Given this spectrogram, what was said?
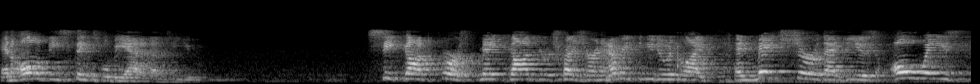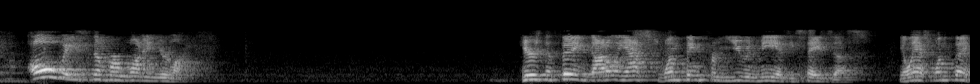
and all of these things will be added unto you. Seek God first. Make God your treasure in everything you do in life. And make sure that He is always, always number one in your life. Here's the thing God only asks one thing from you and me as He saves us. He only asks one thing.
